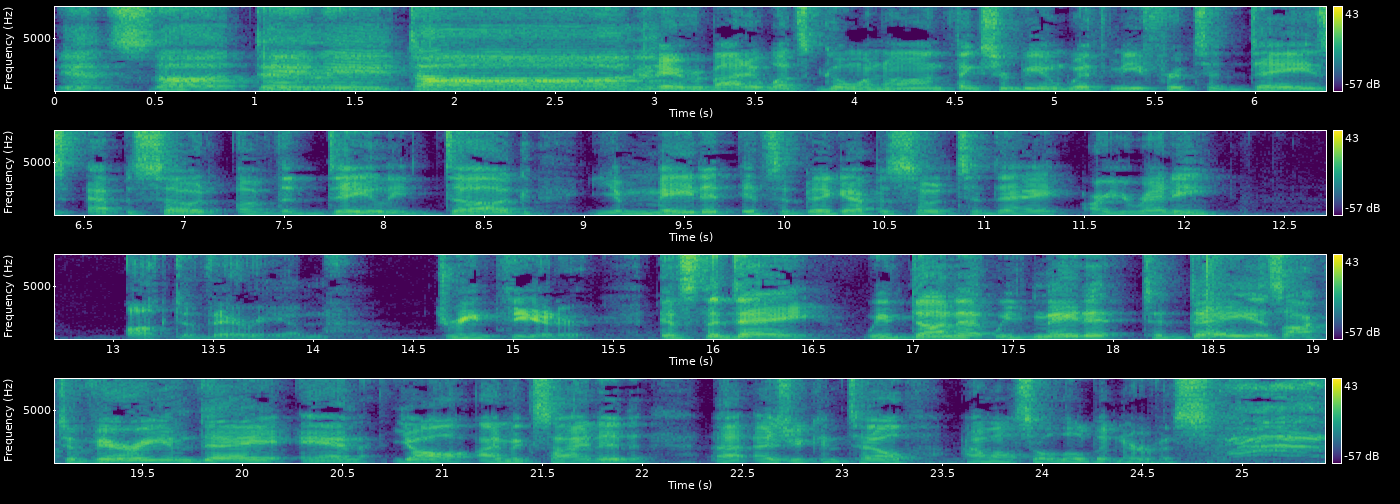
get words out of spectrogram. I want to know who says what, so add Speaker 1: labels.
Speaker 1: It's the Daily Doug.
Speaker 2: Hey, everybody, what's going on? Thanks for being with me for today's episode of the Daily Doug. You made it. It's a big episode today. Are you ready? Octavarium, Dream Theater. It's the day. We've done it. We've made it. Today is Octavarium Day. And y'all, I'm excited. Uh, as you can tell, I'm also a little bit nervous.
